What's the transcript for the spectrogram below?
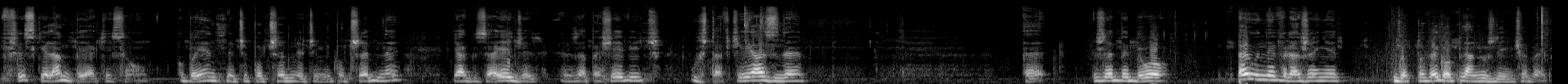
Wszystkie lampy, jakie są, obojętne czy potrzebne, czy niepotrzebne. Jak zajedzie Zapasiewicz, ustawcie jazdę, żeby było pełne wrażenie gotowego planu zdjęciowego.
